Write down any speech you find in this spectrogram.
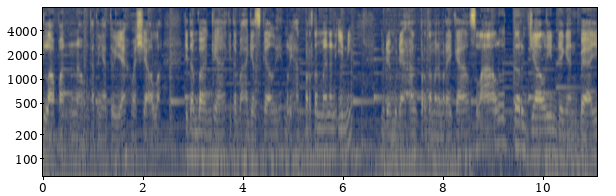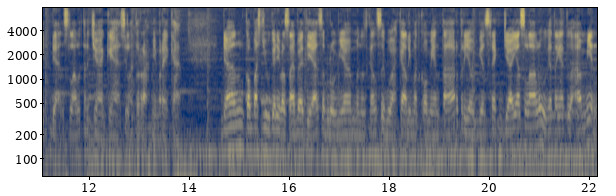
86 katanya tuh ya. Masya Allah. Kita bangga kita bahagia sekali melihat pertemanan ini. Mudah-mudahan pertemanan mereka selalu terjalin dengan baik dan selalu terjaga silaturahmi mereka. Dan Kompas juga nih persahabat ya Sebelumnya menuliskan sebuah kalimat komentar Trio Gesrek Jaya selalu katanya tuh amin.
